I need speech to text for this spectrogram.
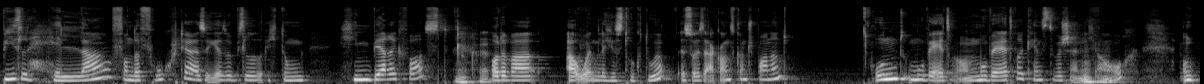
bisschen heller von der Frucht her, also eher so ein bisschen Richtung himbeerig fast. Okay. Hat aber eine ordentliche Struktur. Also ist auch ganz, ganz spannend und Mourvedre. Und Mourvedre kennst du wahrscheinlich auch. Und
